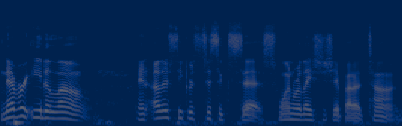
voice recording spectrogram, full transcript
Never eat alone and other secrets to success, one relationship at a time,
